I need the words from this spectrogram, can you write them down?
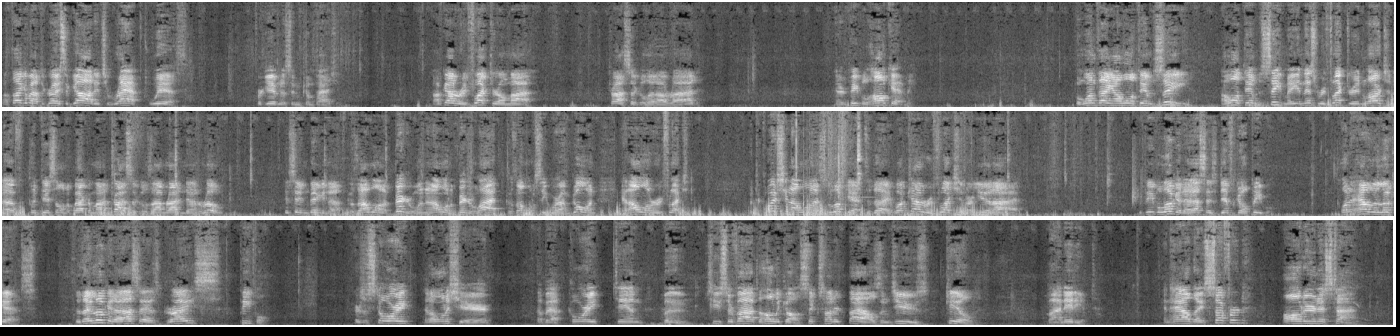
Now, think about the grace of God, it's wrapped with forgiveness and compassion. I've got a reflector on my tricycle that I ride. There's people honk at me. But one thing I want them to see, I want them to see me, and this reflector isn't large enough to put this on the back of my tricycle as I'm riding down the road it's isn't big enough because I want a bigger one and I want a bigger light because I want to see where I'm going and I want a reflection. But the question I want us to look at today, what kind of reflection are you and I? The people look at us as difficult people. What, how do they look at us? Do they look at us as grace people? There's a story that I want to share about Corrie ten Boom. She survived the Holocaust, 600,000 Jews killed by an idiot and how they suffered all during this time.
